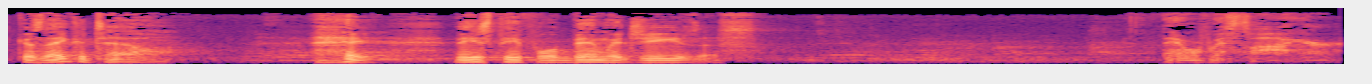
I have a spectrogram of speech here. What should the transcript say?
Because they could tell. Hey, these people have been with Jesus. They were with fire.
